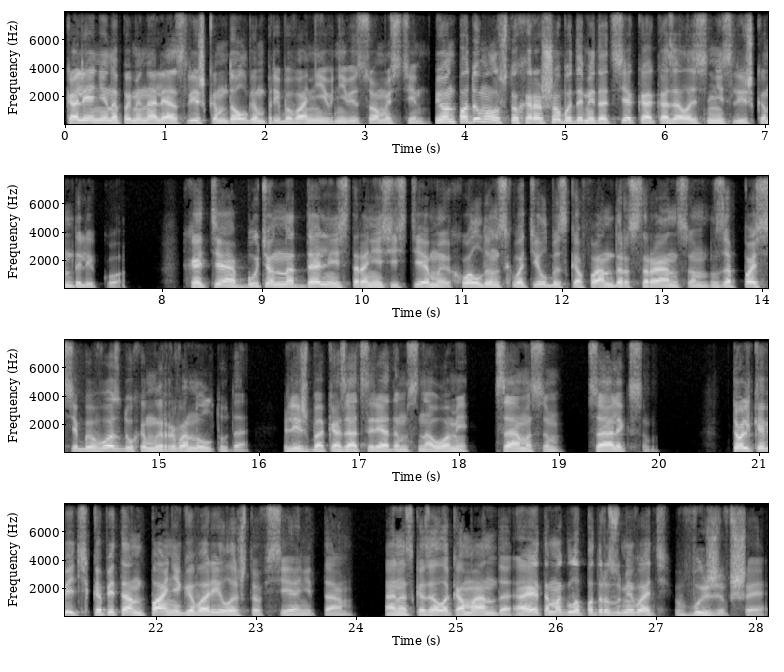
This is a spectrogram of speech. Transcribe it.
Колени напоминали о слишком долгом пребывании в невесомости, и он подумал, что хорошо бы до медотсека оказалось не слишком далеко. Хотя, будь он на дальней стороне системы, Холден схватил бы скафандр с ранцем, запасся бы воздухом и рванул туда, лишь бы оказаться рядом с Наоми, с Амосом, с Алексом. Только ведь капитан Пани говорила, что все они там. Она сказала команда, а это могло подразумевать «выжившая».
